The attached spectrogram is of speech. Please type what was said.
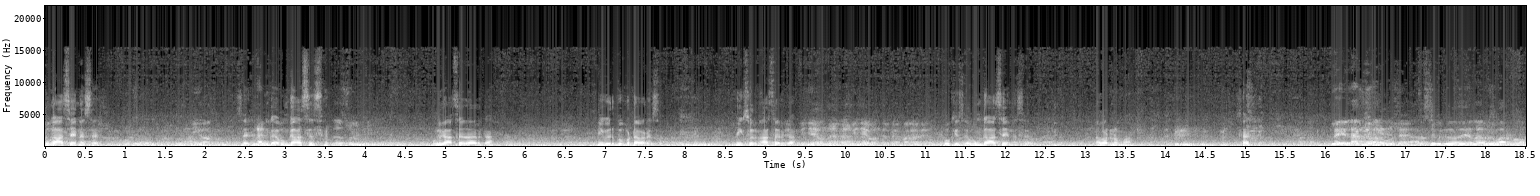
உங்கள் ஆசை என்ன சார்? சரி உங்கள் உங்கள் ஆசை சார்? உங்களுக்கு ஆசை எதாவது இருக்கா? நீங்கள் விருப்பப்பட்ட வரேன் சார். நீங்கள் சொல்லுங்கள் ஆசை இருக்கா? ஓகே சார் உங்கள் ஆசை என்ன சார் நான் வரணுமா? சார் இல்லை எல்லாருமே வரணும் சார் அரசியலுக்கு வந்து எல்லாருமே வரணும்.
